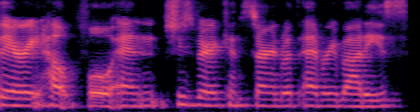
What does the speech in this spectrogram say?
very helpful and she's very concerned with everybody's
